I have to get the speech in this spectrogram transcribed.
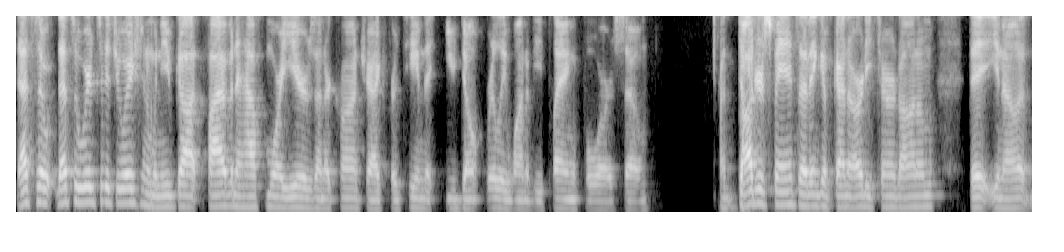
that's a that's a weird situation when you've got five and a half more years under contract for a team that you don't really want to be playing for. So Dodgers fans, I think, have kind of already turned on him. That you know,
